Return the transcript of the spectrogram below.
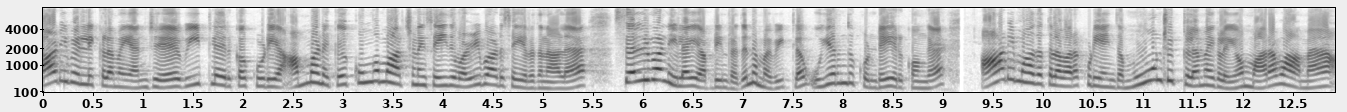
ஆடி வெள்ளிக்கிழமை அன்று வீட்டில் இருக்கக்கூடிய அம்மனுக்கு குங்குமார்ச்சனை செய்து வழிபாடு செய்யறதுனால செல்வ நிலை அப்படின்றது நம்ம வீட்டில் உயர்ந்து கொண்டே இருக்கோங்க. ஆடி மாதத்தில் வரக்கூடிய இந்த மூன்று கிழமைகளையும் மறவாமல்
